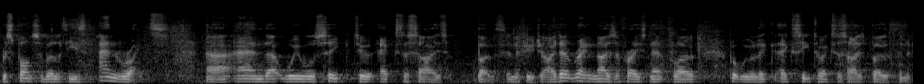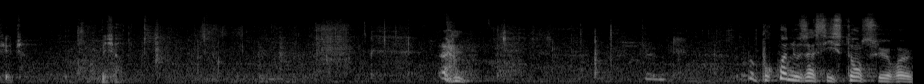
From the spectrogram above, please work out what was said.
responsibilities and rights, uh, and that we will seek to exercise both in the future. I don't recognise the phrase net flow, but we will seek to exercise both in the future. Michel. Pourquoi nous insistons sur euh,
